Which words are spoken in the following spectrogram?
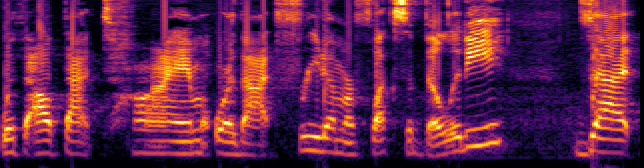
without that time or that freedom or flexibility that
